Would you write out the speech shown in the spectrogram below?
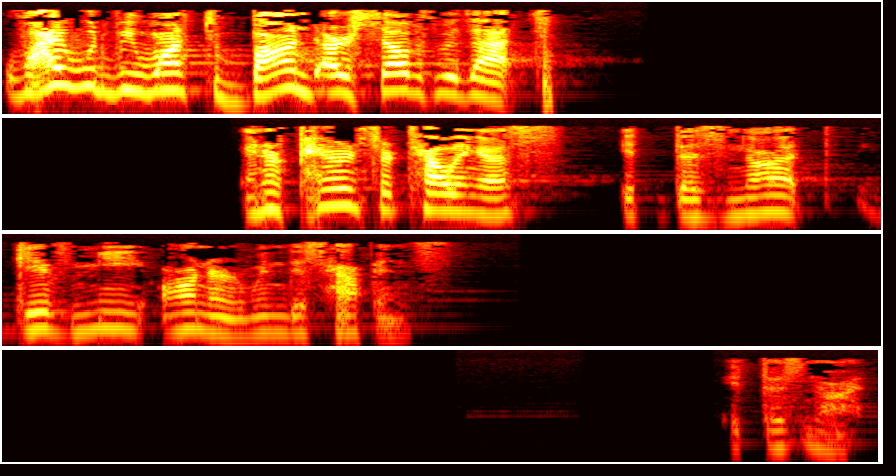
Why would we want to bond ourselves with that? And our parents are telling us it does not give me honor when this happens. It does not.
